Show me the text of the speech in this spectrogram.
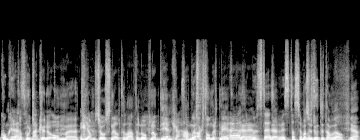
concurrentie. Dat moet je kunnen beter. om uh, Tiam zo snel te laten lopen op die ja, gehate moest, 800 meter. Ja, ja ze moest. Hè, ze wist dat ze maar moest. ze doet het dan wel. Ja.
